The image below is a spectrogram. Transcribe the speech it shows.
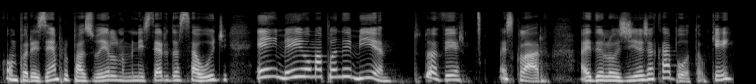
Como, por exemplo, o Pazuello no Ministério da Saúde em meio a uma pandemia. Tudo a ver. Mas claro, a ideologia já acabou, tá ok?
